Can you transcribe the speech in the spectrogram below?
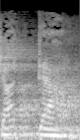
Shut down.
